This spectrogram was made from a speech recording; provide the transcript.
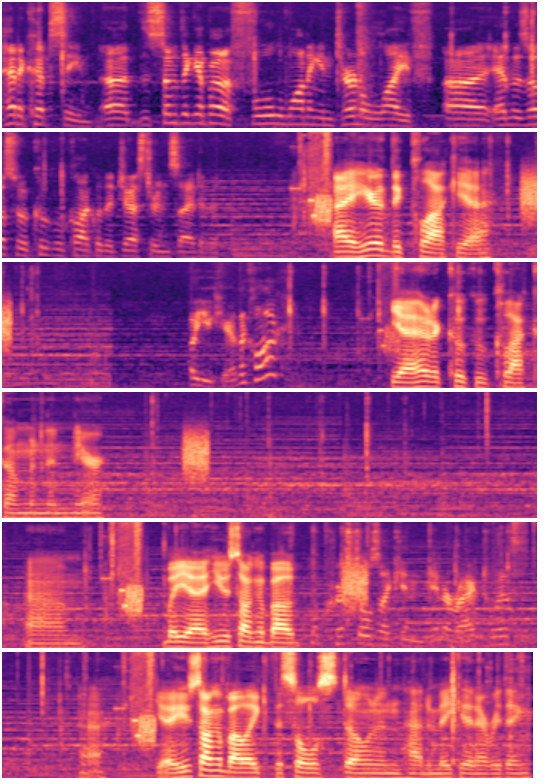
I had a cutscene. Uh, there's something about a fool wanting eternal life, uh, and there's also a cuckoo clock with a jester inside of it. I hear the clock, yeah. Oh, you hear the clock? Yeah, I heard a cuckoo clock coming in here. Um, but yeah, he was talking about, crystals I can interact with. uh, yeah, he was talking about like the soul stone and how to make it and everything.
